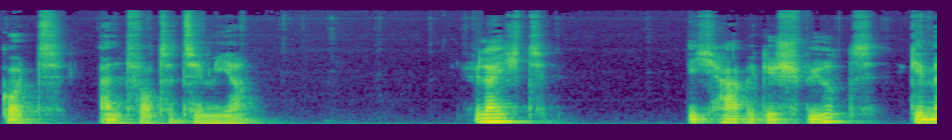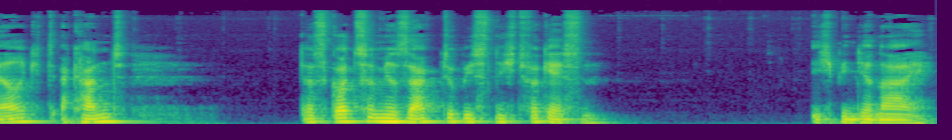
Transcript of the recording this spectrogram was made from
Gott antwortete mir. Vielleicht ich habe gespürt, gemerkt, erkannt, dass Gott zu mir sagt, du bist nicht vergessen. Ich bin dir nahe.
